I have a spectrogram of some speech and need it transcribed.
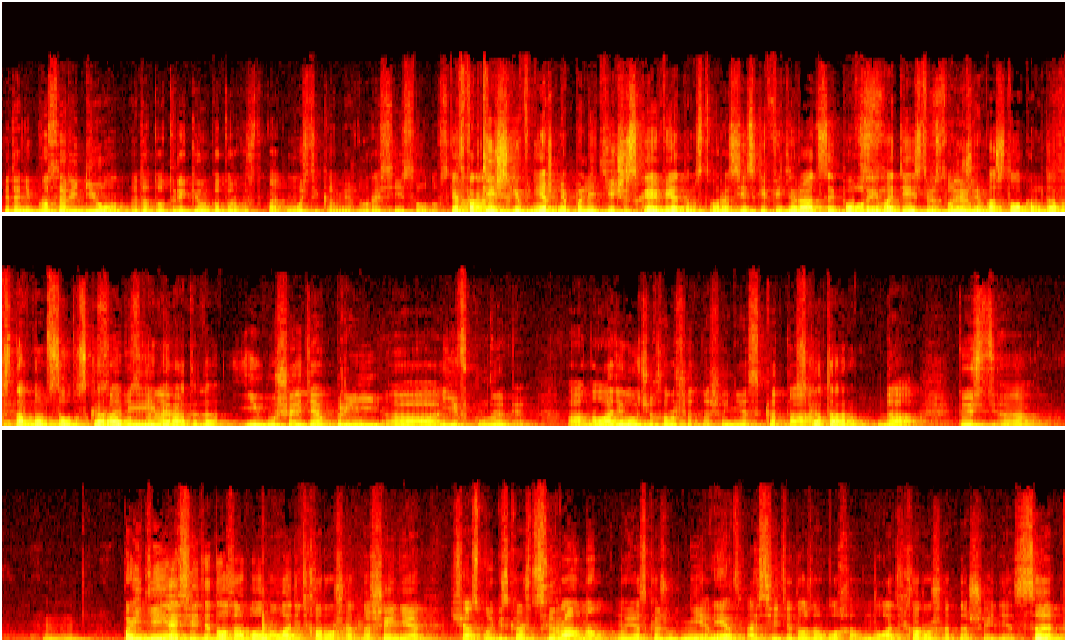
это не просто регион, это тот регион, который выступает мостиком между Россией и Саудовской это Аравией. Это фактически внешнеполитическое ведомство Российской Федерации по взаимодействию с Ближним Востоком, да, в основном Саудовской Аравией и Эмираты. Да. Ингушетия при э, Евкурове э, наладила очень хорошие отношения с Катаром. С Катаром. Да, то есть э, по идее, Осетия должна была наладить хорошие отношения, сейчас многие скажут, с Ираном, но я скажу нет. Нет. Осетия должна была наладить хорошие отношения с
